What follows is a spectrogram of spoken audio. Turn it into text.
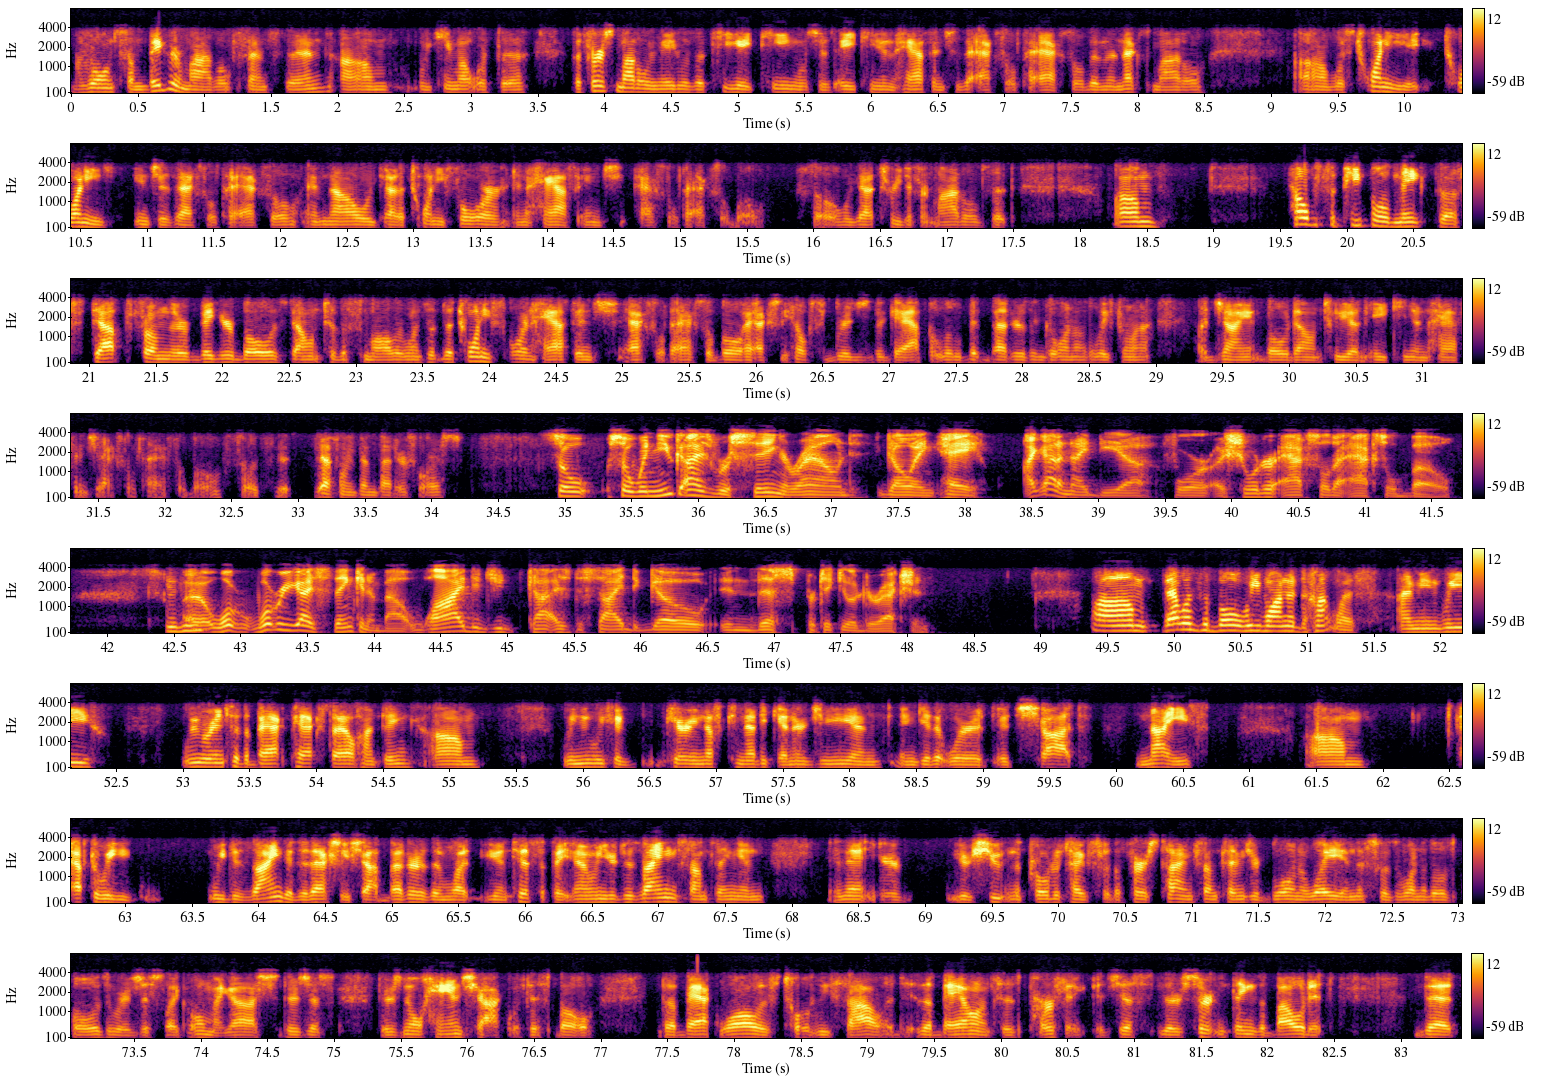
grown some bigger models since then. Um, we came out with the the first model we made was a T18, which is 18 and a half inches axle to axle. Then the next model uh, was 20, 20 inches axle to axle, and now we got a 24 and a half inch axle to axle bow. So we got three different models that um, helps the people make the step from their bigger bows down to the smaller ones. The 24 and a half inch axle to axle bow actually helps bridge the gap a little bit better than going all the way from a, a giant bow down to an 18 and a half inch axle to axle bow. So it's, it's definitely been better for us. So, so when you guys were sitting around going, "Hey, I got an idea for a shorter axle to axle bow," mm-hmm. uh, what what were you guys thinking about? Why did you guys decide to go in this particular direction? Um, that was the bow we wanted to hunt with. I mean, we we were into the backpack style hunting. Um, we knew we could carry enough kinetic energy and and get it where it, it shot nice. Um, after we we designed it, it actually shot better than what you anticipate. Now, when you're designing something and and that you're you're shooting the prototypes for the first time, sometimes you're blown away. And this was one of those bows where it's just like, oh my gosh, there's just there's no hand shock with this bow the back wall is totally solid. The balance is perfect. It's just there's certain things about it that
